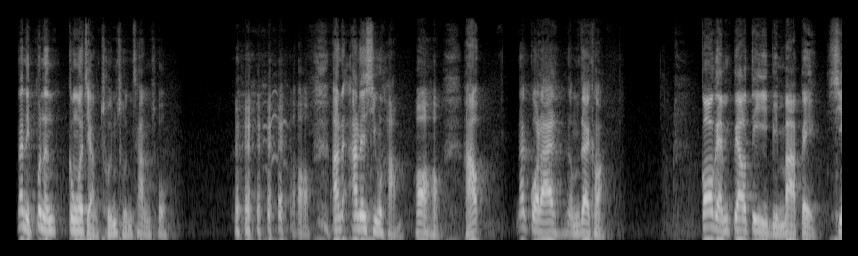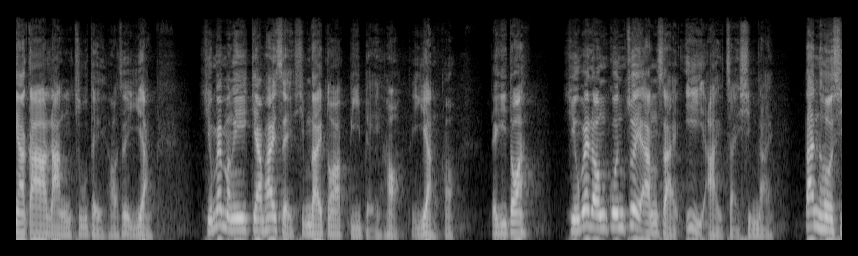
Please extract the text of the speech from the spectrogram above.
那你不能跟我讲纯纯唱错。哦，安尼安尼想喊哦，好，那过来我们再看，个人标的明码白，声家人主地，好，这一样。想要问伊惊歹势，心内单悲白，哈，一样哈。第二段，想要郎君最红晒，意爱在心内。等何时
